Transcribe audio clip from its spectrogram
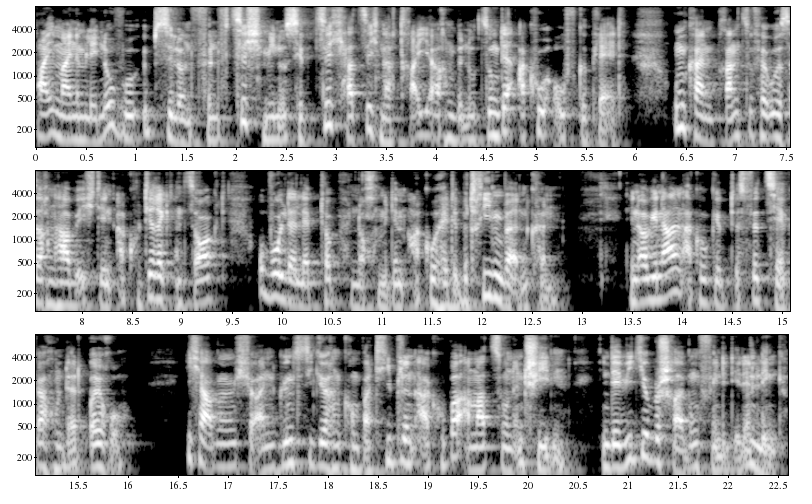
Bei meinem Lenovo Y50-70 hat sich nach drei Jahren Benutzung der Akku aufgebläht. Um keinen Brand zu verursachen, habe ich den Akku direkt entsorgt, obwohl der Laptop noch mit dem Akku hätte betrieben werden können. Den originalen Akku gibt es für ca. 100 Euro. Ich habe mich für einen günstigeren kompatiblen Akku bei Amazon entschieden. In der Videobeschreibung findet ihr den Link.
